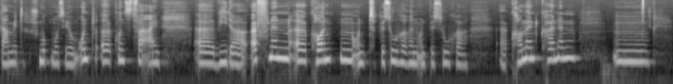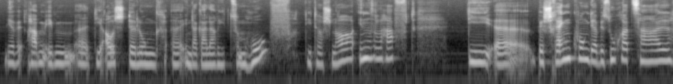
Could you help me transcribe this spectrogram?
damit Schmuckmuseum und äh, Kunstverein äh, wieder öffnen äh, konnten und Besucherinnen und Besucher äh, kommen können. Mm, wir haben eben äh, die Ausstellung äh, in der Galerie zum Hof, Dieter Schnorr, Inselhaft. Die Beschränkung der Besucherzahl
